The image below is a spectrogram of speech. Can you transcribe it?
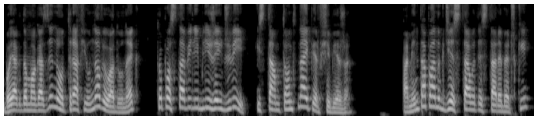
bo jak do magazynu trafił nowy ładunek, to postawili bliżej drzwi i stamtąd najpierw się bierze. Pamięta pan, gdzie stały te stare beczki?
